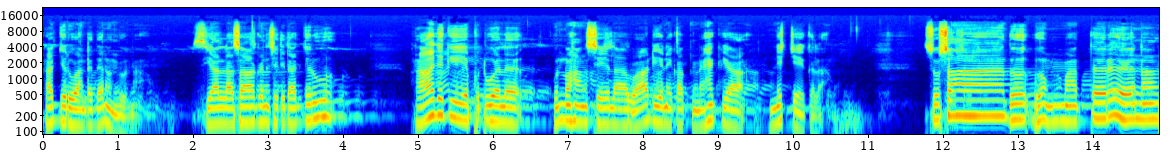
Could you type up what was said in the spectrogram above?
රජ්ජරුවන්ට දැනුම් දුන්නා. සියල්ල අසාගෙන සිටි රජ්ජරුව රාජකීය පුටුවල උන්වහන්සේලා වාඩි වෙන එකක් නැහැ කියා නිශ්චය කළා. සුසාදු භුම්මතරණං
